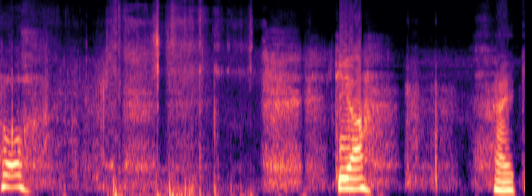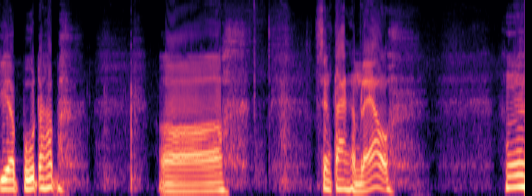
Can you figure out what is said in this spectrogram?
โอ้ เกียร์ให้เกียร์ปุ๊ดครับเออเสียงต่างทำแล้วเฮ้ย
